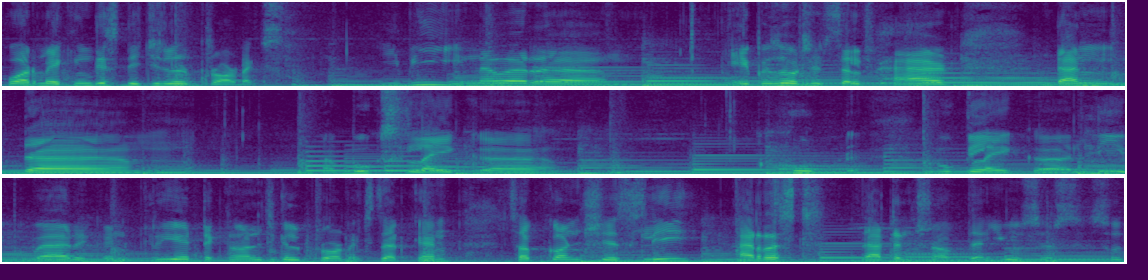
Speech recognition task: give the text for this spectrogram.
who are making these digital products. We in our um, episodes itself had done the um, uh, books like uh, hooked book like uh, leap where you can create technological products that can subconsciously arrest the attention of the users. So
